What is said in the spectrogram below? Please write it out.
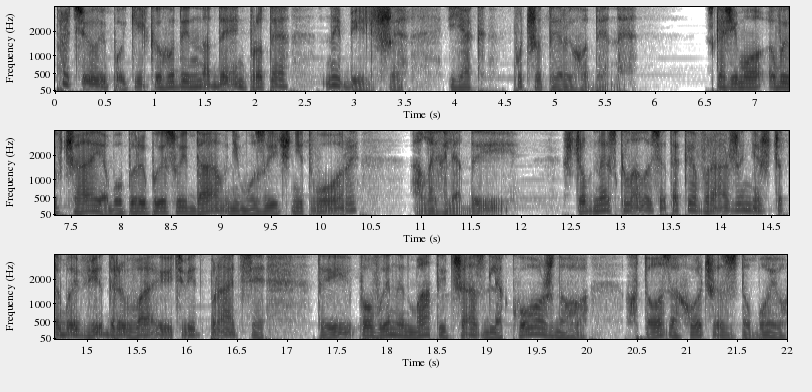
працюй по кілька годин на день, проте не більше, як по чотири години. Скажімо, вивчай або переписуй давні музичні твори, але гляди, щоб не склалося таке враження, що тебе відривають від праці. Ти повинен мати час для кожного, хто захоче з тобою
